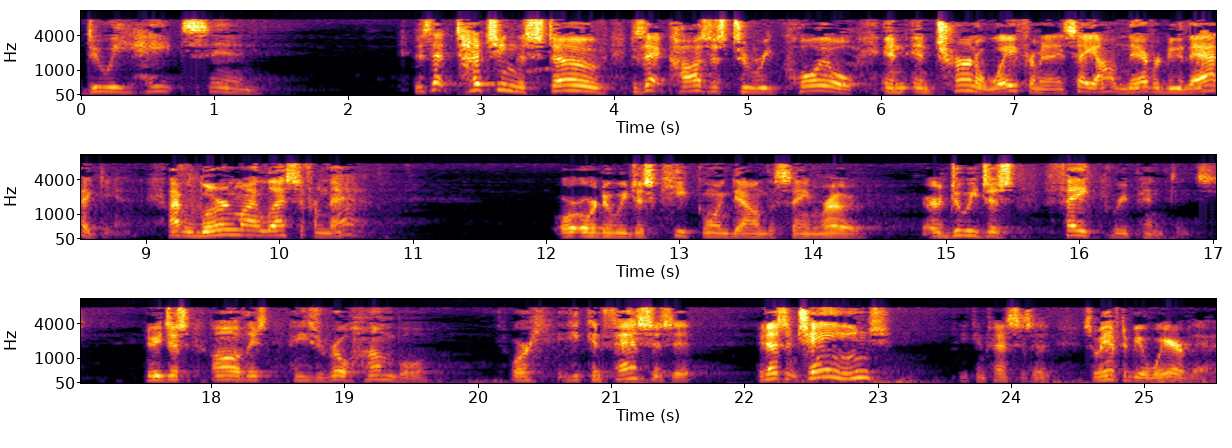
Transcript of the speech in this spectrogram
do we hate sin? Does that touching the stove, does that cause us to recoil and, and turn away from it and say, I'll never do that again? I've learned my lesson from that. Or, or do we just keep going down the same road? Or do we just fake repentance? Do we just, oh, he's real humble, or he confesses it. It doesn't change. He confesses it. So we have to be aware of that.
